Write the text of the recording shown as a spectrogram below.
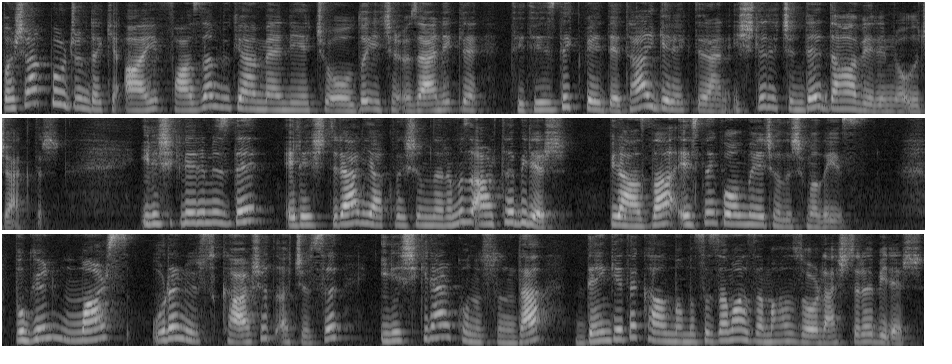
Başak Burcu'ndaki ay fazla mükemmelliyetçi olduğu için özellikle titizlik ve detay gerektiren işler için de daha verimli olacaktır. İlişkilerimizde eleştirel yaklaşımlarımız artabilir. Biraz daha esnek olmaya çalışmalıyız. Bugün Mars-Uranüs karşıt açısı ilişkiler konusunda dengede kalmamızı zaman zaman zorlaştırabilir.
